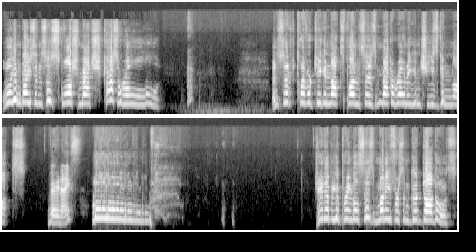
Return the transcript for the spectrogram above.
William Dyson says Squash Match Casserole. Instead, Clever Tegan Knox Pun says Macaroni and Cheesegan Knox. Very nice. JW Pringle says money for some good doggos.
